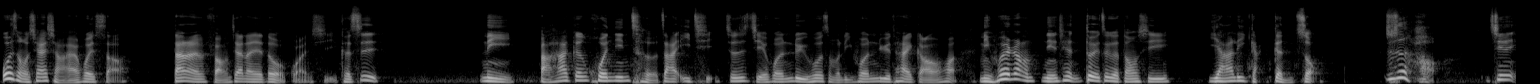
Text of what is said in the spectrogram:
为什么现在小孩会少？当然房价那些都有关系，可是你把它跟婚姻扯在一起，就是结婚率或什么离婚率太高的话，你会让年轻人对这个东西压力感更重。就是好，今天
